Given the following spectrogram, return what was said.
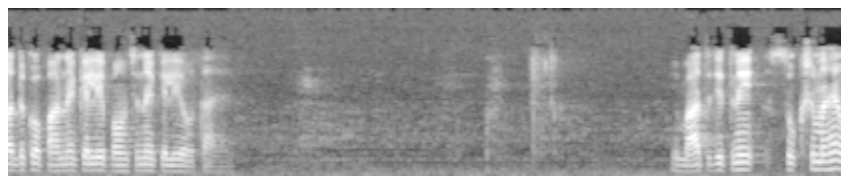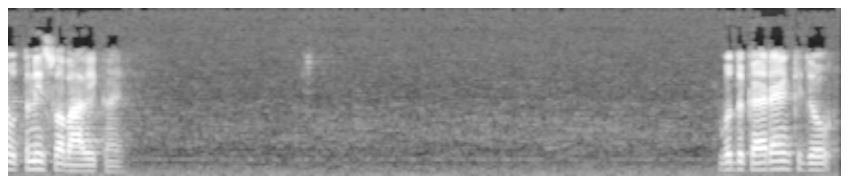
पद को पाने के लिए, पहुँचने के लिए होता है। ये बात जितनी सूक्ष्म है, उतनी स्वाभाविक है। बुद्ध कह रहे हैं कि जो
